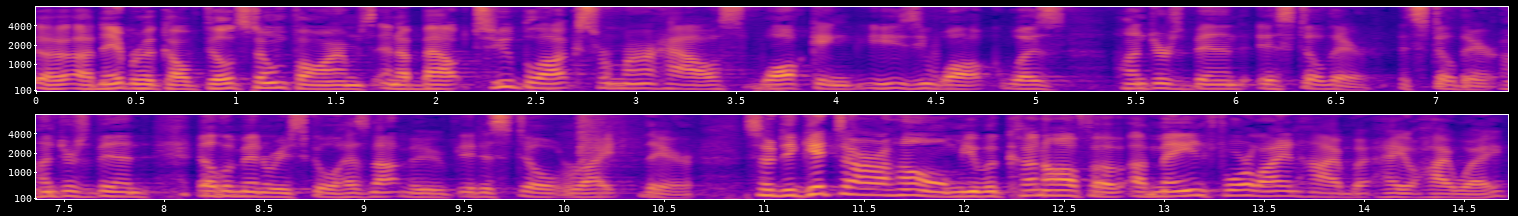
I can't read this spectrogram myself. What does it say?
uh, a neighborhood called Fieldstone Farms, and about two blocks from our house, walking, easy walk, was Hunters Bend is still there. It's still there. Hunters Bend Elementary School has not moved. It is still right there. So to get to our home, you would cut off a, a main four-lane highway, highway,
